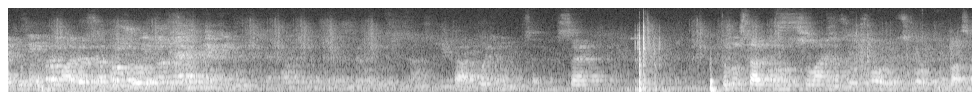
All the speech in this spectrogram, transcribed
Я думаю, громада все почула. Так, потім це все. Тому ставлю голосування за основу в будь ласка.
